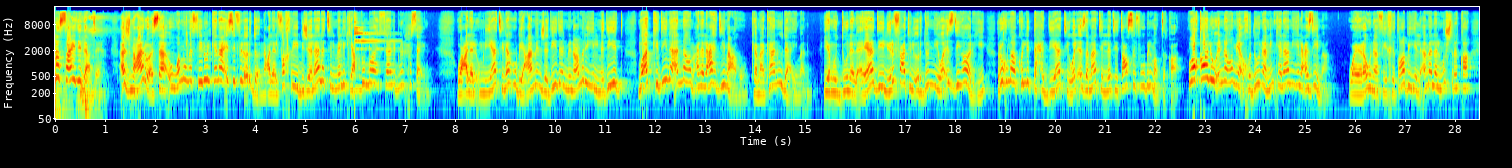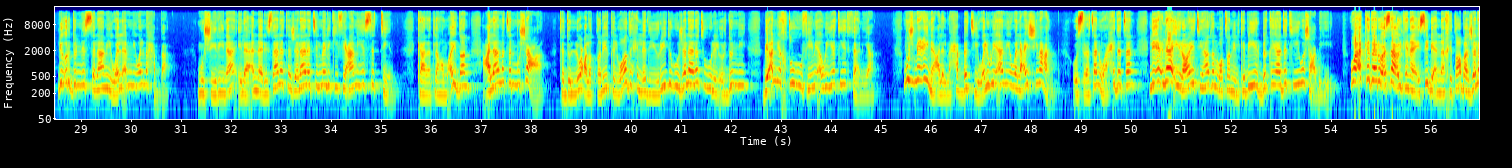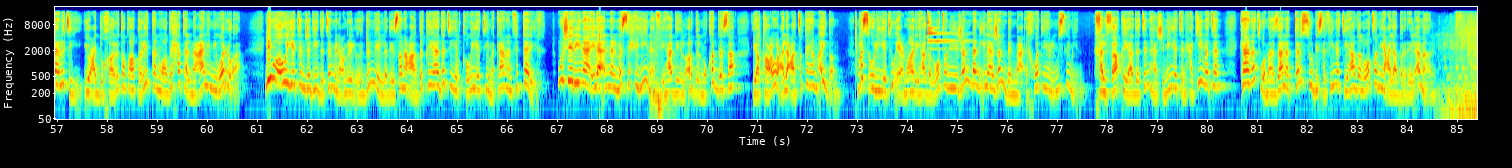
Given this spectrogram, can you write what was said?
وعلى الصعيد ذاته. أجمع رؤساء وممثلو الكنائس في الأردن على الفخر بجلالة الملك عبد الله الثاني بن الحسين. وعلى الأمنيات له بعام جديد من عمره المديد مؤكدين أنهم على العهد معه كما كانوا دائما. يمدون الأيادي لرفعة الأردن وازدهاره رغم كل التحديات والأزمات التي تعصف بالمنطقة. وقالوا إنهم يأخذون من كلامه العزيمة. ويرون في خطابه الأمل المشرق لأردن السلام والأمن والمحبة. مشيرين إلى أن رسالة جلالة الملك في عامه الستين كانت لهم أيضا علامة مشعة تدل على الطريق الواضح الذي يريده جلالته للأردن بأن يخطوه في مئويته الثانية. مجمعين على المحبة والوئام والعيش معا أسرة واحدة لإعلاء راية هذا الوطن الكبير بقيادته وشعبه. وأكد رؤساء الكنائس بأن خطاب جلالته يعد خارطة طريق واضحة المعالم والرؤى لمؤوية جديدة من عمر الأردن الذي صنع بقيادته القوية مكانا في التاريخ. مشيرين إلى أن المسيحيين في هذه الأرض المقدسة يقع على عاتقهم أيضا مسؤولية إعمار هذا الوطن جنبا إلى جنب مع إخوتهم المسلمين. خلف قيادة هاشمية حكيمة كانت وما زالت ترسو بسفينة هذا الوطن على بر الأمان.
